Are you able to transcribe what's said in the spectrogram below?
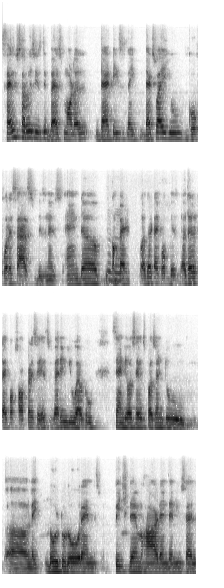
self-service is the best model. That is like that's why you go for a SaaS business, and uh, Mm-hmm. compared to other type of other type of software sales, wherein you have to send your salesperson to uh, like door to door and pitch them hard, and then you sell.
